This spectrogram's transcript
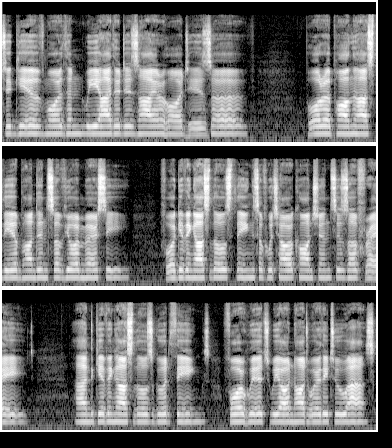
to give more than we either desire or deserve. Pour upon us the abundance of your mercy, forgiving us those things of which our conscience is afraid, and giving us those good things for which we are not worthy to ask,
